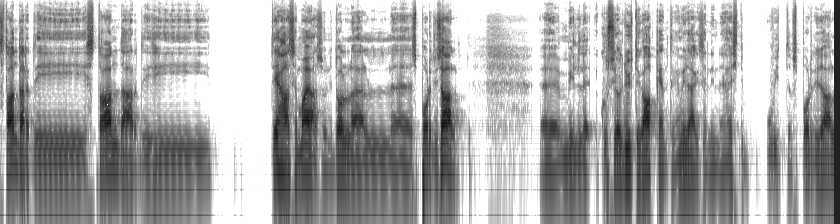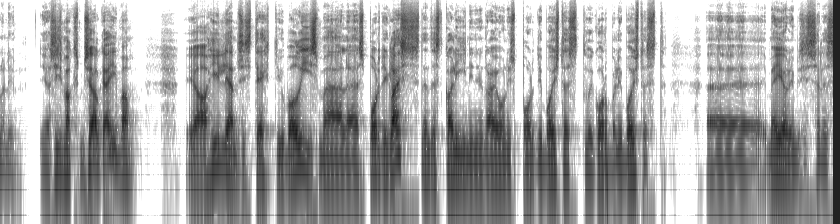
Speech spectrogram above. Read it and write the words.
standardi, standardi tehase majas oli tol ajal eh, spordisaal, mille, kus ei olnud ühtegi akent ega midagi, selline hästi huvitav spordisaal oli. Ja siis me hakkasime seal käima. Ja hiljem siis tehti juba Õismäele spordiklass nendest Kalinini rajooni spordipoistest või korvpallipoistest. meie olime siis selles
